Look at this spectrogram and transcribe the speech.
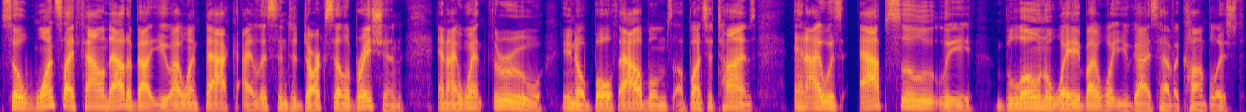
So once I found out about you, I went back, I listened to Dark Celebration, and I went through, you know, both albums a bunch of times, and I was absolutely blown away by what you guys have accomplished.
